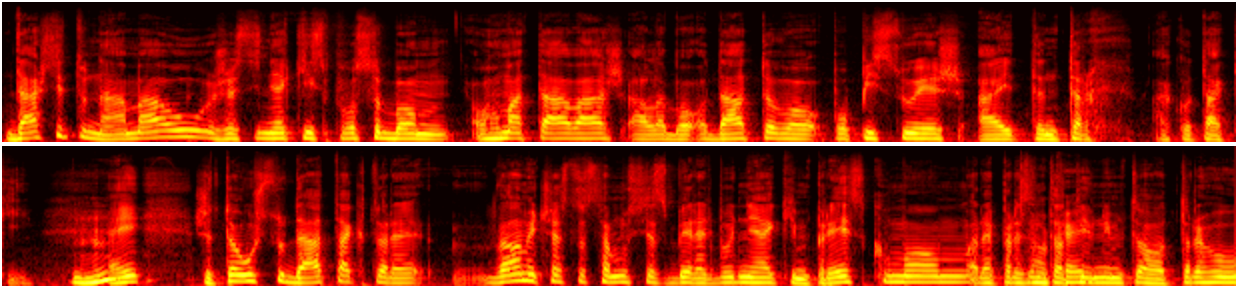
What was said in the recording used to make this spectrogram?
dáš si tú námahu, že si nejakým spôsobom ohmatávaš alebo dátovo popisuješ aj ten trh ako taký. Mm-hmm. Hej? Že to už sú dáta, ktoré veľmi často sa musia zbierať buď nejakým prieskumom reprezentatívnym okay. toho trhu,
